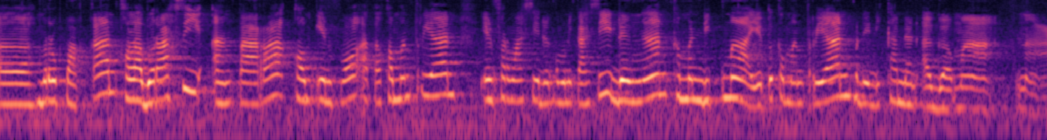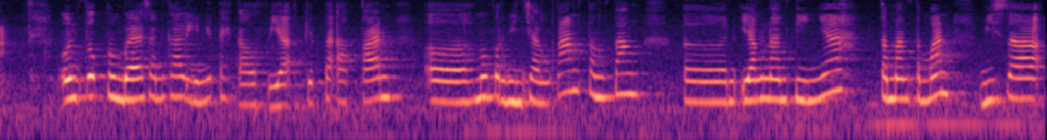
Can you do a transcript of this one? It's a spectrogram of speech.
uh, merupakan kolaborasi antara Kominfo atau Kementerian Informasi dan Komunikasi dengan Kemendikma yaitu Kementerian Pendidikan dan Agama. Nah, untuk pembahasan kali ini Teh Kalvia kita akan uh, memperbincangkan tentang uh, yang nantinya teman-teman bisa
